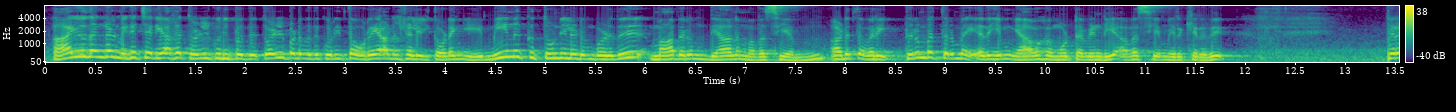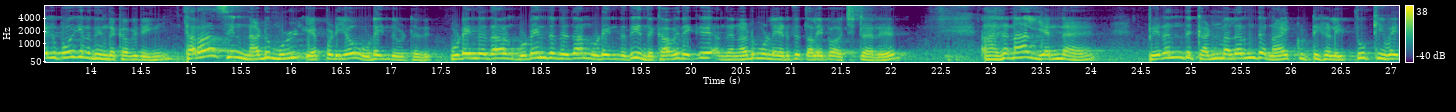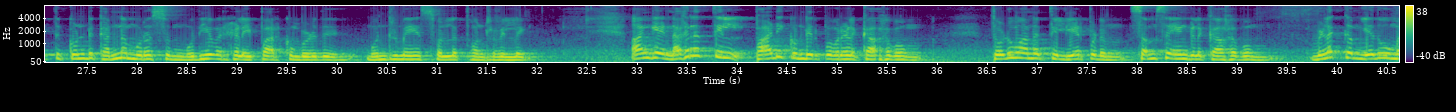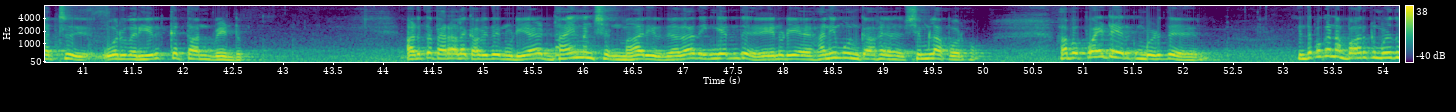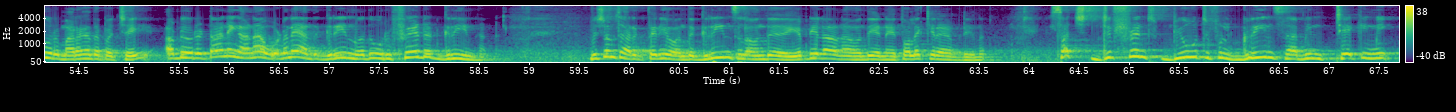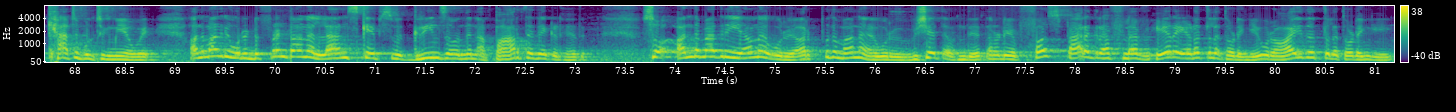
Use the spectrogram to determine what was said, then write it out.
ஆயுதங்கள் மிகச்சரியாக தொழில் குறிப்பது தொழில்படுவது குறித்த உரையாடல்களில் தொடங்கி மீனுக்கு தூண்டிலிடும் பொழுது மாபெரும் தியானம் அவசியம். அடுத்த வரி திரும்ப திரும்ப எதையும் ஞாபகமூட்ட வேண்டிய அவசியம் இருக்கிறது. பிறகு போகிறது இந்த கவிதை தராசின் நடுமுள் எப்படியோ உடைந்து விட்டது. உடைந்ததான் உடைந்தது தான் உடைந்தது. இந்த கவிதைக்கு அந்த நடுமுள்ளை எடுத்து தலைப்பாக வச்சுட்டாரு. அதனால் என்ன? பிறந்து கண்மலர்ந்த நாய்க்குட்டிகளை தூக்கி வைத்துக்கொண்டு கன்னம் முரசும் முதியவர்களை பார்க்கும் பொழுது ஒன்றுமே சொல்லத் தோன்றவில்லை. அங்கே நகரத்தில் பாடிக்கொண்டிருப்பவர்களுக்காகவும் தொடுவானத்தில் ஏற்படும் சம்சயங்களுக்காகவும் விளக்கம் எதுவுமற்று ஒருவர் இருக்கத்தான் வேண்டும். அடுத்த பேரால கவிதையினுடைய டைமென்ஷன் மாறிடுது. அதாவது இங்கேருந்து என்னுடைய ஹனிமூனுக்காக ஷிம்லா போகிறோம் அப்போ போயிட்டே இருக்கும் பொழுது இந்த பக்கம் நான் பார்க்கும் பொழுது ஒரு மரகத பச்சை அப்படி ஒரு டேர்னிங் ஆனால் உடனே அந்த க்ரீன் வந்து ஒரு ஃபேடட் க்ரீன் விஷம் சாருக்கு தெரியும் அந்த க்ரீன்ஸில் வந்து எப்படிலாம் நான் வந்து என்னை தொலைக்கிறேன் அப்படின்னு. Such different beautiful greens have been taking me catapulting me away அந்த மாதிரி ஒரு டிஃப்ரெண்ட்டான லேண்ட்ஸ்கேப்ஸ் வித் க்ரீன்ஸை வந்து நான் பார்த்ததே கிடையாது. ஸோ அந்த மாதிரியான ஒரு அற்புதமான ஒரு விஷயத்தை வந்து தன்னுடைய ஃபர்ஸ்ட் பேராகிராஃபில் வேறு இடத்துல தொடங்கி ஒரு ஆயுதத்தில் தொடங்கி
